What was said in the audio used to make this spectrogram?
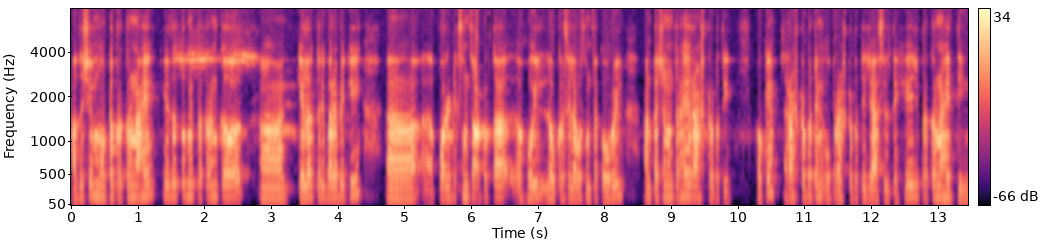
अतिशय मोठं प्रकरण आहे. हे जर तुम्ही प्रकरण केलं तरी बऱ्यापैकी पॉलिटिक्स तुमचा आटोपता होईल लवकर सिलेबस तुमचा कव्हर होईल आणि त्याच्यानंतर आहे राष्ट्रपती. ओके? राष्ट्रपती आणि उपराष्ट्रपती जे असेल ते हे जे प्रकरण आहेत तीन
